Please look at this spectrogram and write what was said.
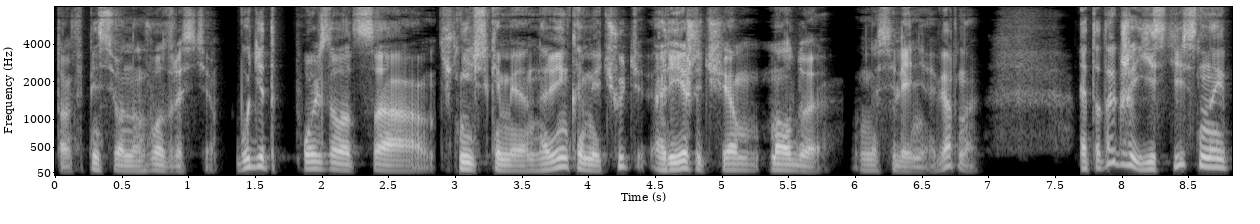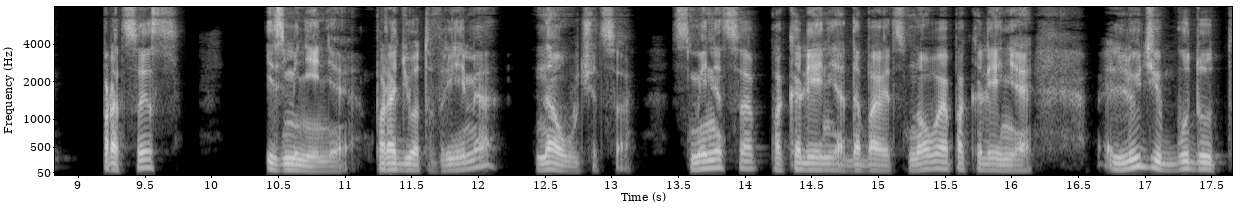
там, в пенсионном возрасте, будет пользоваться техническими новинками чуть реже, чем молодое население, верно? Это также естественный процесс изменения. Пройдет время, научится, сменится поколение, добавится новое поколение. Люди будут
